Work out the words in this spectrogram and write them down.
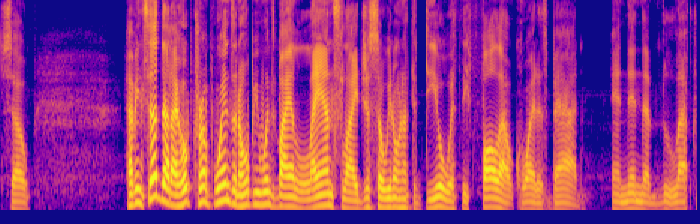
So, having said that, I hope Trump wins, and I hope he wins by a landslide just so we don't have to deal with the fallout quite as bad and then the left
